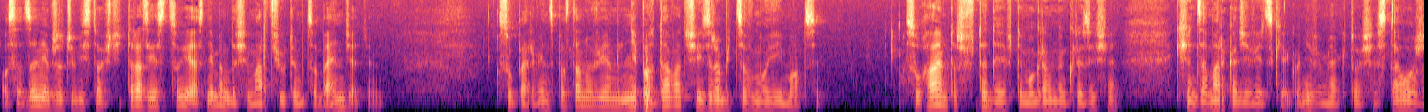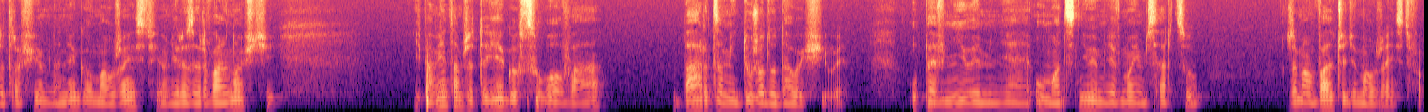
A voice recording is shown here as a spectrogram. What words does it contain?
osadzenie w rzeczywistości. Teraz jest co jest. Nie będę się martwił tym, co będzie. Tym. Super, więc postanowiłem nie poddawać się i zrobić co w mojej mocy. Słuchałem też wtedy, w tym ogromnym kryzysie, księdza Marka Dziewieckiego. Nie wiem, jak to się stało, że trafiłem na niego o małżeństwie, o nierozerwalności. I pamiętam, że te jego słowa bardzo mi dużo dodały siły upewniły mnie, umocniły mnie w moim sercu, że mam walczyć o małżeństwo.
